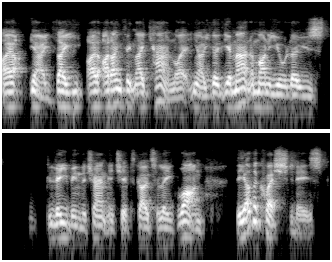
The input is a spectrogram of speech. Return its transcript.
I you know they I, I don't think they can. Like you know the, the amount of money you'll lose leaving the championship to go to League One. The other question is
